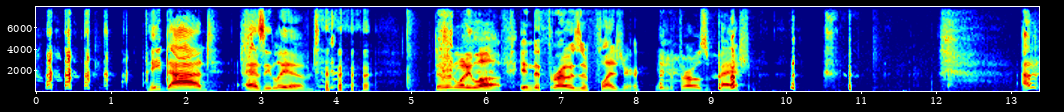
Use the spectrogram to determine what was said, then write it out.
he died as he lived, doing what he loved In the throes of pleasure. in the throes of passion. I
